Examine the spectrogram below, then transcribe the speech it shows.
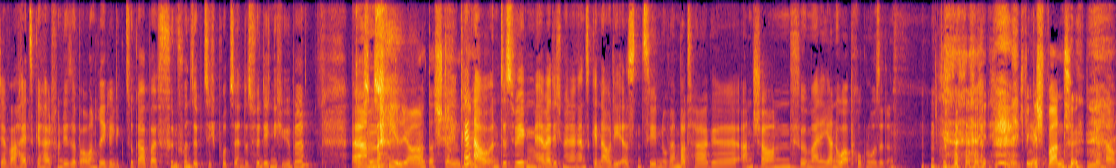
der Wahrheitsgehalt von dieser Bauernregel liegt sogar bei 75 Prozent. Das finde ich nicht übel. Das ähm, ist viel, ja, das stimmt. Genau, und deswegen werde ich mir dann ganz genau die ersten zehn Novembertage anschauen für meine Januarprognose dann. ich bin ja. gespannt. Genau.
